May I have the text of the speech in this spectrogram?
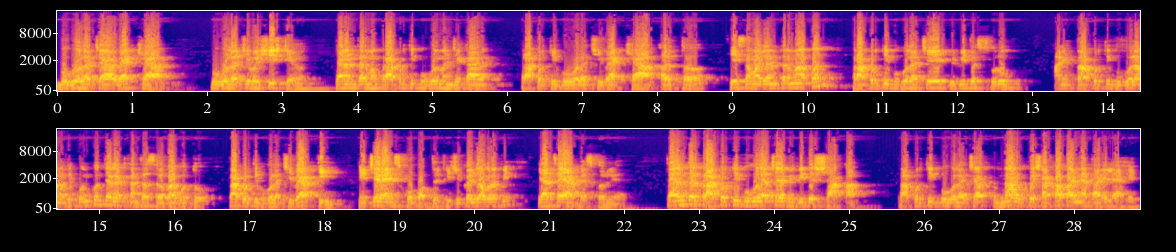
भूगोलाच्या व्याख्या भूगोलाची वैशिष्ट्य त्यानंतर मग प्राकृतिक भूगोल म्हणजे काय? प्राकृतिक भूगोलाची व्याख्या अर्थ हे समजल्यानंतर मग आपण प्राकृतिक भूगोलाचे विविध स्वरूप आणि प्राकृतिक भूगोलामध्ये कोणकोणत्या घटकांचा सहभाग होतो? प्राकृतिक भूगोलाची व्याप्ती nature and scope of the physical geography याचाही अभ्यास करूया. त्यानंतर प्राकृतिक भूगोलाच्या विविध शाखा. प्राकृतिक भूगोलाच्या पुन्हा उपशाखा पाडण्यात आलेल्या आहेत.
